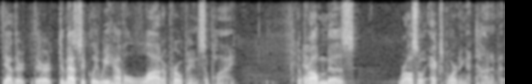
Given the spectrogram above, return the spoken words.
yeah, they're, they're domestically we have a lot of propane supply. The problem is we're also exporting a ton of it.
